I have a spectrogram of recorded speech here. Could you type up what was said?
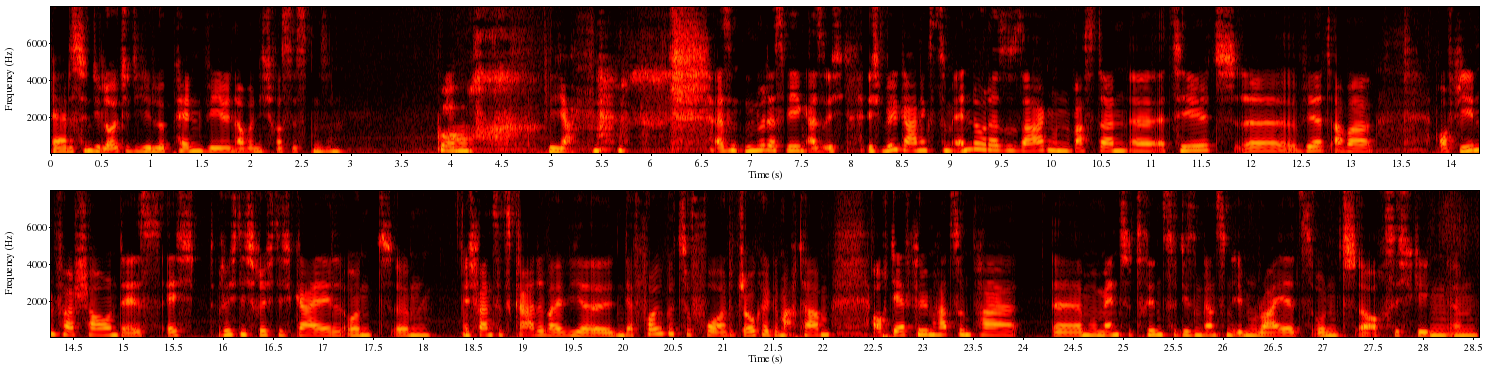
ja, das sind die Leute, die Le Pen wählen, aber nicht Rassisten sind. Boah. Ja. Also nur deswegen, also ich, ich will gar nichts zum Ende oder so sagen, was dann äh, erzählt äh, wird, aber auf jeden Fall schauen, der ist echt richtig, richtig geil und ähm, ich fand es jetzt gerade, weil wir in der Folge zuvor The Joker gemacht haben, auch der Film hat so ein paar äh, Momente drin zu diesem ganzen eben Riots und äh, auch sich gegen ähm,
